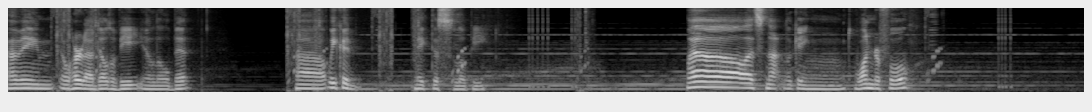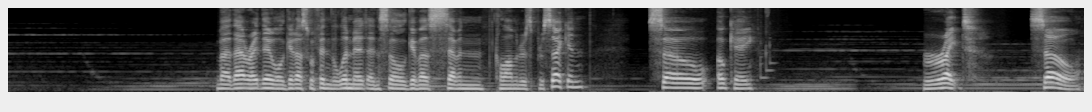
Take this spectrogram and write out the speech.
I mean, it'll hurt our Delta V a little bit. Uh, we could make this slopey. Well, that's not looking wonderful. But that right there will get us within the limit and still give us 7 kilometers per second. So, okay. Right. So,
